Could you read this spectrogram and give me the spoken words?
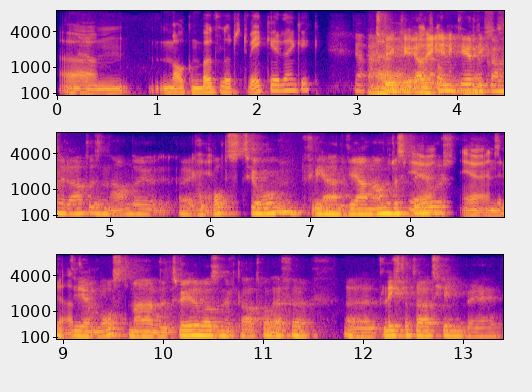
Um, ja. Malcolm Butler twee keer, denk ik. Ja, twee keer. Ja, de ene keer die kwam inderdaad in zijn handen uh, gebotst gewoon, via, via een andere speler. Ja, ja inderdaad. Die hem lost, maar de tweede was inderdaad wel even uh, het licht dat uitging bij,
